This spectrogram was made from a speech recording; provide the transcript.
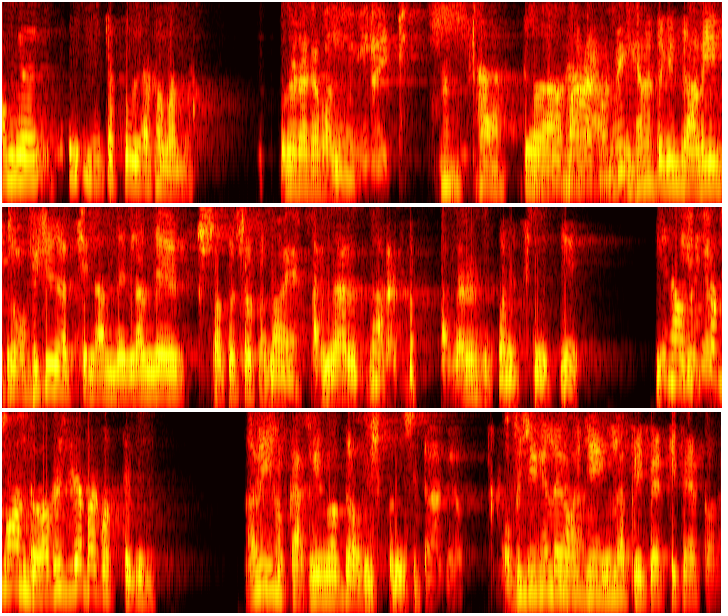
আমরা এটা করে রাখা ভালো। করে রাখা ভালো হবে রাইট হ্যাঁ। তো আমার আমি- এখানে তো কিন্তু আমি একটু অফিসে যাচ্ছিলাম দেখলাম যে শত শত নয় হাজার হাজারের উপরে ছেলে বন্ধ অফিস যাবা করতে গেলে আমি কাশ্মীর মধ্যে অফিস করেছি আগে। অফিসে গেলে ওই যে এগুলা প্রিপেয়ার টিপেয়ার করা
